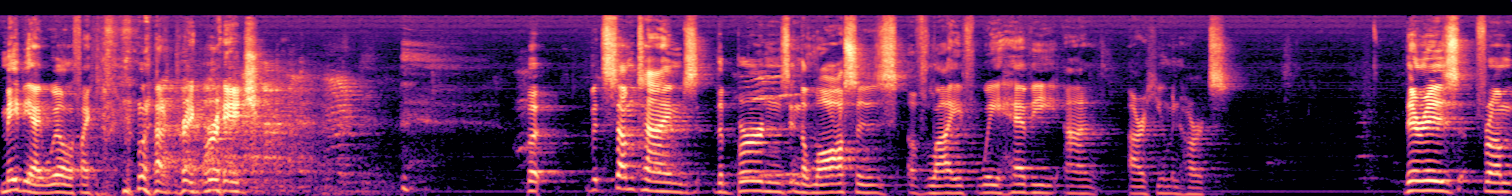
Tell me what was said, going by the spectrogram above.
Maybe I will if I learn how to break bridge. But, but sometimes the burdens and the losses of life weigh heavy on our human hearts. There is from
